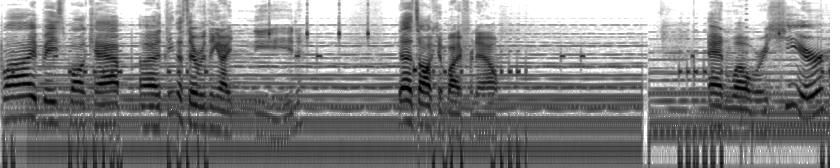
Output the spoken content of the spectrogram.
Buy baseball cap. Uh, I think that's everything I need. That's all I can buy for now. And while we're here,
